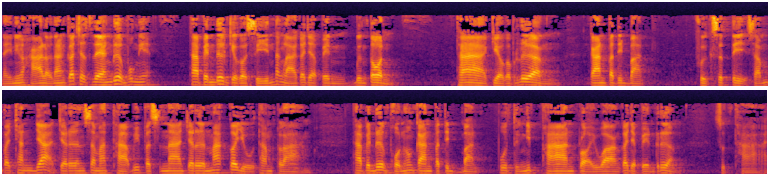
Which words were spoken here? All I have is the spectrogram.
ในเนื้อหาเหล่านั้นก็จะแสดงเรื่องพวกนี้ ถ้าเป็นเรื่องเกี่ยวกับศีลทั้งหลายก็จะเป็นเบื้องต้น ถ้าเกี่ยวกับเรื่องการปฏิบัติ ฝึกสติสัมปชัญญะเจริญสมถาวิปัสนาเจริญมรรคก็อยู่ท่ามกลาง ถ้าเป็นเรื่องผลของการปฏิบัติพูดถึงนิพพานปล่อยวางก็จะเป็นเรื่องสุดท้าย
